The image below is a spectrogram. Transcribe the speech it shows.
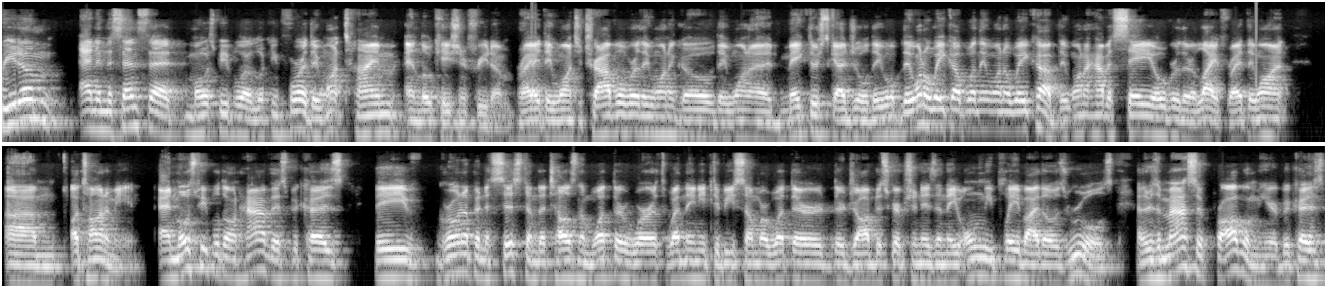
freedom and in the sense that most people are looking for they want time and location freedom right? They want to travel where they want to go they want to make their schedule they, they want to wake up when they want to wake up they want to have a say over their life right? They want um, autonomy. And most people don't have this because they've grown up in a system that tells them what they're worth when they need to be somewhere what their their job description is and they only play by those rules. And there's a massive problem here because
